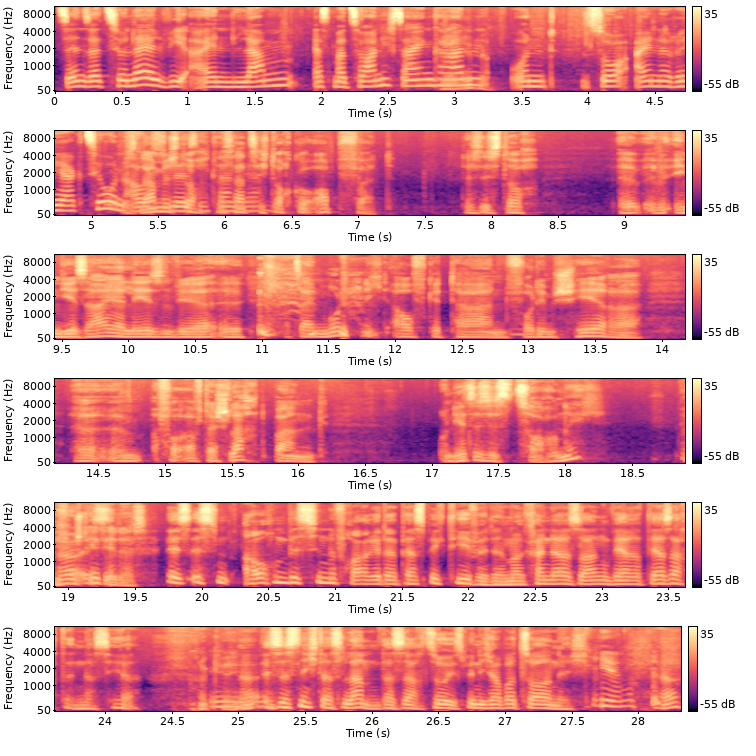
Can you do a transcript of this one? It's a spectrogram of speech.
Sensationell, wie ein Lamm erstmal zornig sein kann ja, und so eine Reaktion das auslösen Lamm ist doch, Das hat ja. sich doch geopfert. Das ist doch in Jesaja lesen wir, äh, hat seinen Mund nicht aufgetan vor dem Scherer, äh, auf der Schlachtbank. Und jetzt ist es zornig? Wie ja, versteht es, ihr das? Es ist auch ein bisschen eine Frage der Perspektive, denn man kann ja sagen, wer, wer sagt denn das hier? Okay. Ja, es ist nicht das Lamm, das sagt, so, jetzt bin ich aber zornig. Ja. Ja,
